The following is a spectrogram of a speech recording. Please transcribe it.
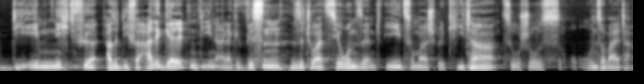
die eben nicht für, also die für alle gelten, die in einer gewissen Situation sind, wie zum Beispiel Kita, Zuschuss und so weiter.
